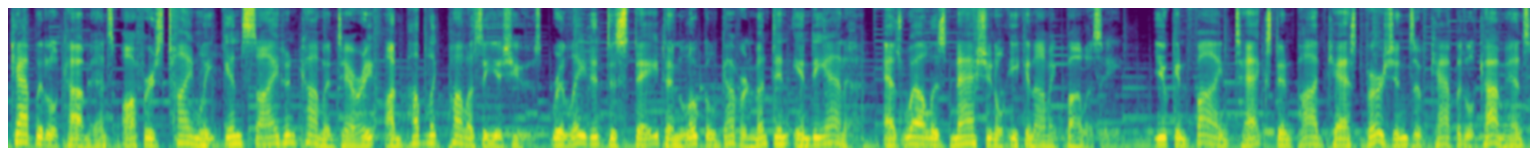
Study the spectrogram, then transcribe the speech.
Capital Comments offers timely insight and commentary on public policy issues related to state and local government in Indiana, as well as national economic policy. You can find text and podcast versions of Capital Comments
